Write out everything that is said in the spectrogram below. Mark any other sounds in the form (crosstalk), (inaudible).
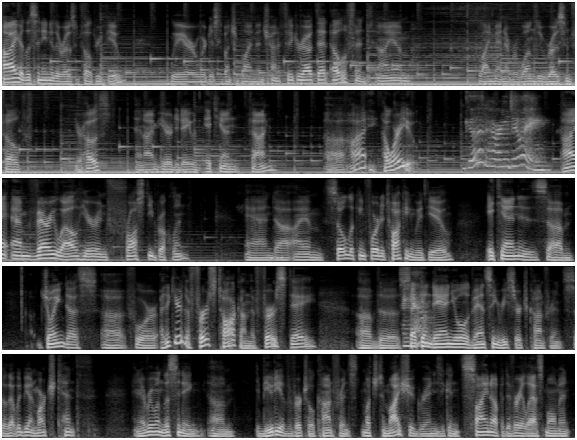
Hi, you're listening to the Rosenfeld Review, where we're just a bunch of blind men trying to figure out that elephant. I am blind man number one, Lou Rosenfeld, your host, and I'm here today with Etienne Fang. Uh, hi, how are you? Good. How are you doing? I am very well here in frosty Brooklyn, and uh, I am so looking forward to talking with you. Etienne is um, joined us uh, for, I think you're the first talk on the first day of the I second am. annual Advancing Research Conference. So that would be on March 10th. And everyone listening, um, the beauty of the virtual conference, much to my chagrin, is you can sign up at the very last moment.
